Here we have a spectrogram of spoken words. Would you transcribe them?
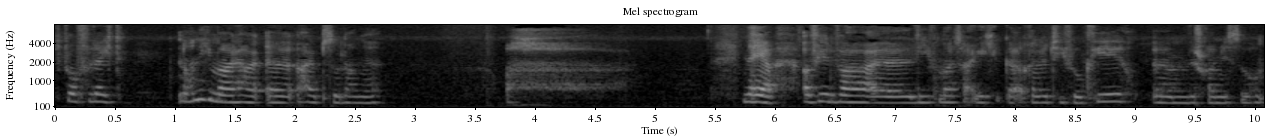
Ich brauche vielleicht noch nicht mal äh, halb so lange. Oh. Naja, auf jeden Fall äh, lief Mathe eigentlich relativ okay. Ähm, wir schreiben nächste Woche.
